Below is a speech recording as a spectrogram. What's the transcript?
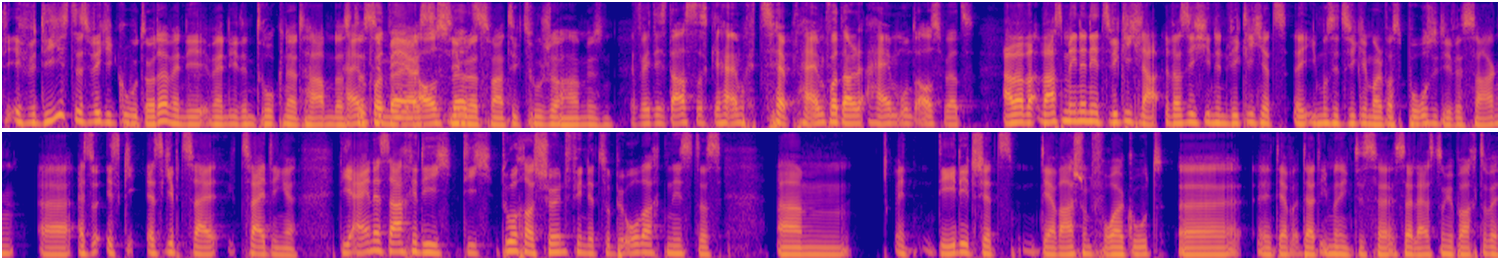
Die, für die ist das wirklich gut, oder? Wenn die, wenn die den Druck nicht haben, dass, dass sie mehr als auswärts. 720 Zuschauer haben müssen. Vielleicht ist das das Geheimrezept. Heimvorteil, Heim und auswärts. Aber was mir ihnen jetzt wirklich, was ich ihnen wirklich jetzt, äh, ich muss jetzt wirklich mal was Positives sagen. Äh, also es, es gibt zwei, zwei Dinge. Die eine Sache, die ich, die ich durchaus schön finde zu beobachten, ist, dass ähm, äh, Dedic jetzt, der war schon vorher gut, äh, der, der, hat immer nicht seine, Leistung gebracht, aber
